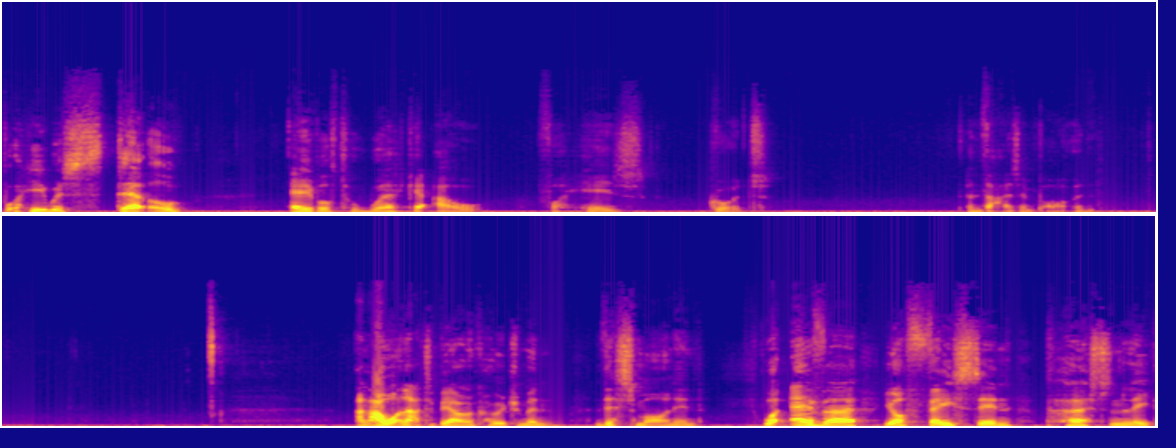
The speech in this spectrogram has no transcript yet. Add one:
But he was still able to work it out for his good. And that is important. And I want that to be our encouragement this morning whatever you're facing personally,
